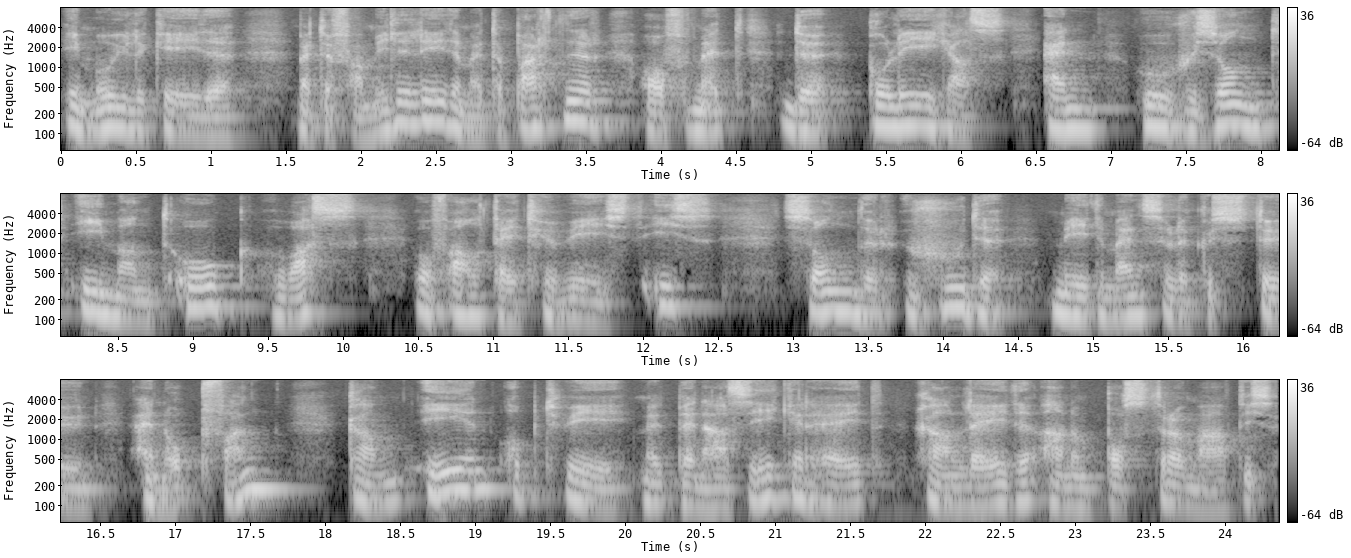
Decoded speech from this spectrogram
in moeilijkheden met de familieleden, met de partner of met de collega's. En hoe gezond iemand ook was of altijd geweest is, zonder goede medemenselijke steun en opvang, kan één op twee met bijna zekerheid gaan leiden aan een posttraumatische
